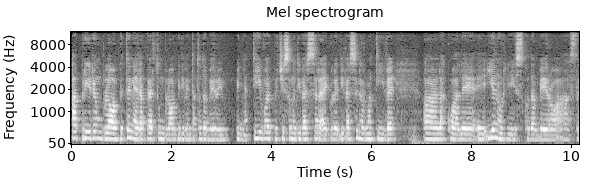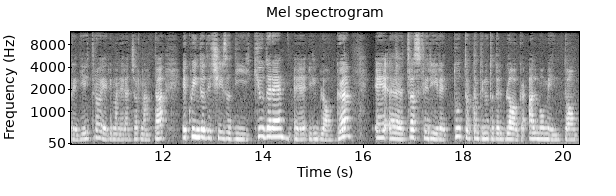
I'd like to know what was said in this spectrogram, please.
aprire un blog, tenere aperto un blog è diventato davvero impegnativo e poi ci sono diverse regole, diverse normative alla quale eh, io non riesco davvero a stare dietro e rimanere aggiornata. E quindi ho deciso di chiudere eh, il blog e eh, trasferire tutto il contenuto del blog al momento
